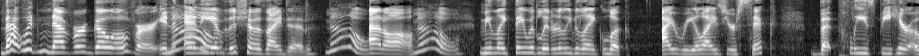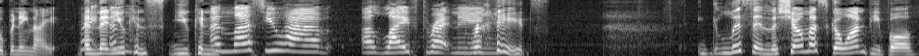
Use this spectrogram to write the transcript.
That would never go over in No. any of the shows I did. No. At all. No. I mean, like they would literally be like, "Look, I realize you're sick, but please be here opening night, Right, and then you can you can Unless you have a life-threatening right." Listen, the show must go on, people.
